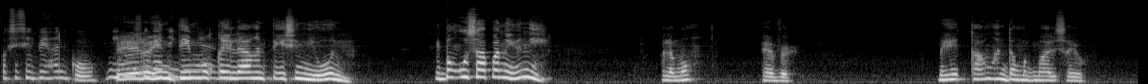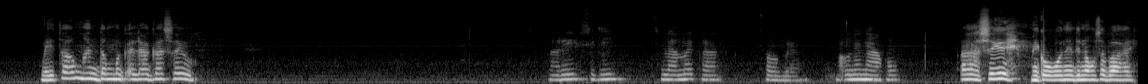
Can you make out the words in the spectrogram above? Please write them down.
pagsisilbihan ko. Hindi Pero hindi mo ganyan. kailangan tiisin yun. Ibang usapan na yun eh. Alam mo, ever, may taong handang magmahal sa'yo. May taong handang mag-alaga sa'yo. Pare, sige. Salamat ha. Sobra. Mauna na ako. Ah, sige. May kukunin din ako sa bahay.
